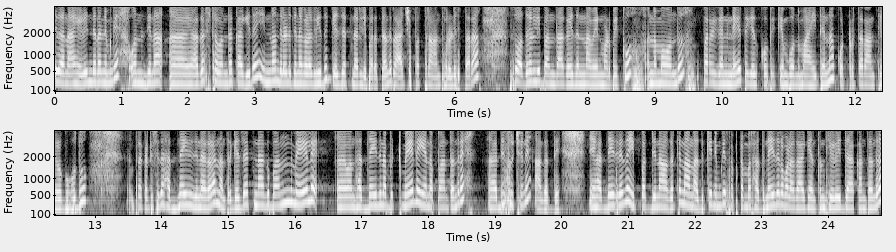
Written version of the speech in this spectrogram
ಇದನ್ನು ಹೇಳಿದ್ದೆಲ್ಲ ನಿಮಗೆ ಒಂದು ದಿನ ಆಗಸ್ಟ್ ಒಂದಕ್ಕಾಗಿದೆ. ಇನ್ನೊಂದೆರಡು ದಿನಗಳಲ್ಲಿ ಇದು ಗೆಜೆಟ್ನಲ್ಲಿ ಬರುತ್ತೆ. ಅಂದರೆ ರಾಜಪತ್ರ ಅಂತ ಹೊರಡಿಸ್ತಾರೆ. ಸೊ ಅದರಲ್ಲಿ ಬಂದಾಗ ಇದನ್ನು ನಾವೇನು ಮಾಡಬೇಕು? ನಮ್ಮ ಒಂದು ಪರಿಗಣನೆಗೆ ತೆಗೆದುಕೋಬೇಕೆಂಬ ಒಂದು ಮಾಹಿತಿಯನ್ನು ಕೊಟ್ಟಿರ್ತಾರೆ ಅಂತ ಹೇಳಬಹುದು. ಪ್ರಕಟಿಸಿದ ಹದಿನೈದು ದಿನಗಳ ನಂತರ ಗೆಜೆಟ್ನಾಗ ಬಂದ ಮೇಲೆ ಒಂದು ಹದಿನೈದು ದಿನ ಬಿಟ್ಟ ಮೇಲೆ ಏನಪ್ಪ ಅಂತಂದರೆ ಅಧಿಸೂಚನೆ ಆಗುತ್ತೆ. ಹದಿನೈದರಿಂದ ಇಪ್ಪತ್ತು ದಿನ ಆಗುತ್ತೆ. ನಾನು ಅದಕ್ಕೆ ನಿಮಗೆ ಸೆಪ್ಟೆಂಬರ್ ಹದಿನೈದರ ಒಳಗಾಗಿ ಅಂತಂದು ಹೇಳಿದ್ದೆ. ಯಾಕಂತಂದ್ರೆ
